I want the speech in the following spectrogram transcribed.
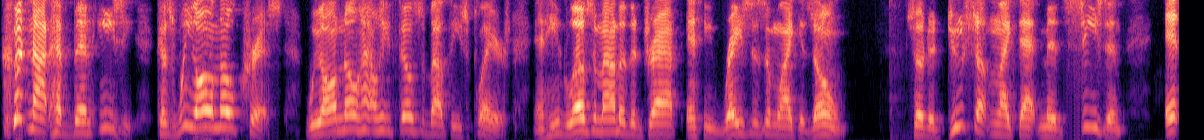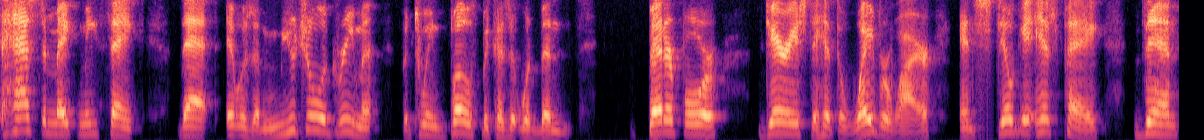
could not have been easy because we all know Chris. We all know how he feels about these players, and he loves them out of the draft and he raises them like his own. So to do something like that mid-season, it has to make me think that it was a mutual agreement between both because it would have been better for Darius to hit the waiver wire and still get his pay than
